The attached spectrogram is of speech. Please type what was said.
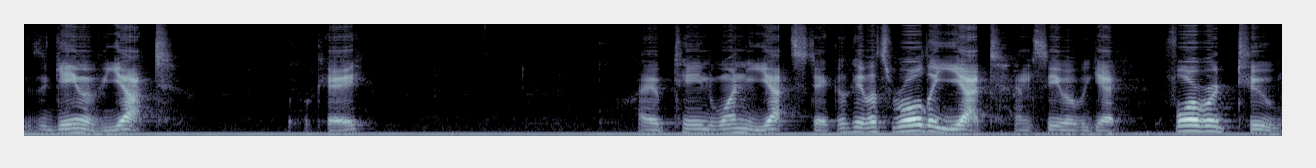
it's a game of yacht. Okay. I obtained one yacht stick. Okay, let's roll the yacht and see what we get. Forward 2.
